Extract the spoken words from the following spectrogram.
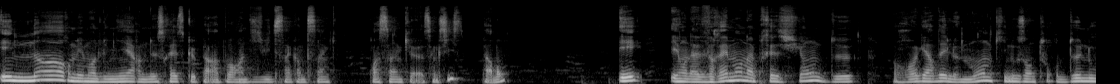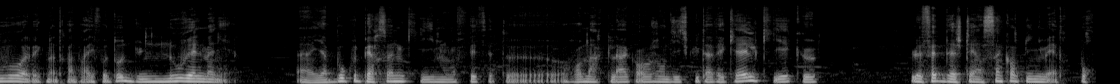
énormément de lumière, ne serait-ce que par rapport à un 18 55 35 56, pardon. Et et on a vraiment l'impression de regarder le monde qui nous entoure de nouveau avec notre appareil photo d'une nouvelle manière. Euh, il y a beaucoup de personnes qui m'ont fait cette euh, remarque-là quand j'en discute avec elles, qui est que le fait d'acheter un 50 mm pour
